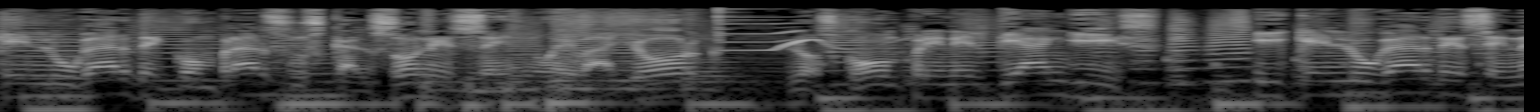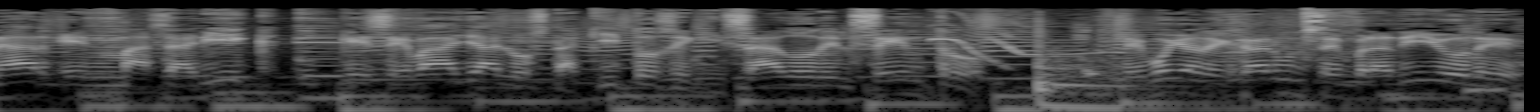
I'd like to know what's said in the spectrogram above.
que en lugar de comprar sus calzones en Nueva York, los compre en el tianguis y que en lugar de cenar en Mazarik, que se vaya a los taquitos de guisado del centro. Le voy a dejar un sembradío de...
